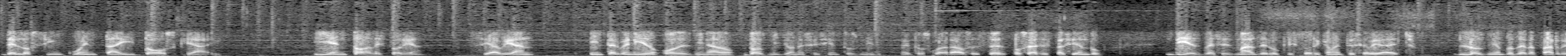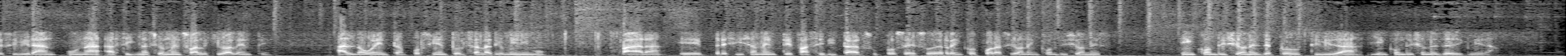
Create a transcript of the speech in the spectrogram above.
de los 52 que hay. Y en toda la historia se habían intervenido o desminado 2 millones 600 mil metros cuadrados. Este, o sea, se está haciendo 10 veces más de lo que históricamente se había hecho los miembros de la FARC recibirán una asignación mensual equivalente al 90% del salario mínimo para eh, precisamente facilitar su proceso de reincorporación en condiciones en condiciones de productividad y en condiciones de dignidad.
